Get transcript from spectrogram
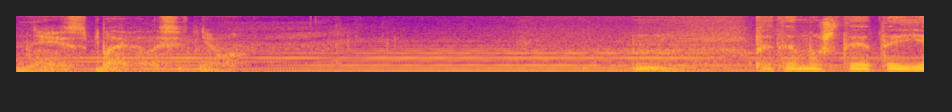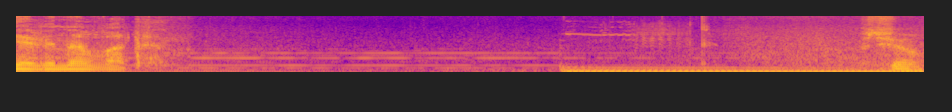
не избавилась от него? Потому что это я виноват. В чем?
